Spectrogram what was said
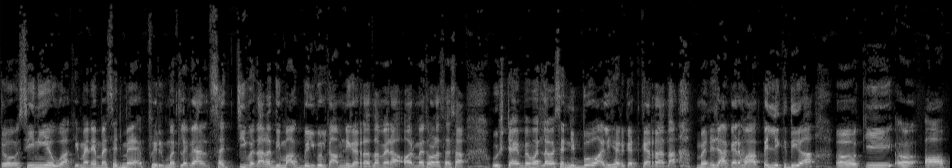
तो सीन ये हुआ कि मैंने मैसेज में फिर मतलब यार, सच्ची बता रहा, दिमाग बिल्कुल काम नहीं कर रहा था मेरा। और मैं थोड़ा सा ऐसा, उस टाइम पे मतलब ऐसे निब्बो वाली हरकत कर रहा था। मैंने जाकर वहाँ पे लिख दिया आ, कि आ, आप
